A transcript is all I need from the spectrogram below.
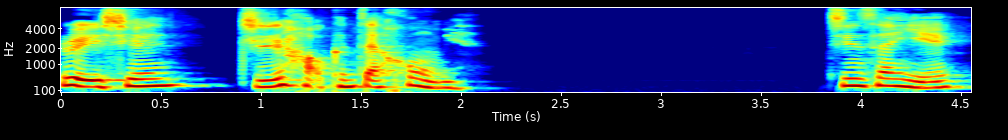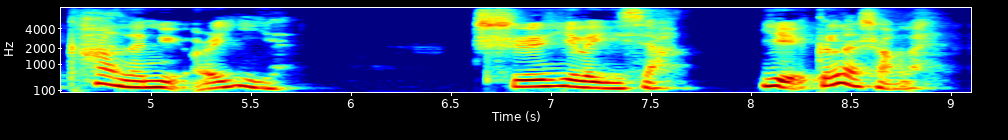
瑞轩只好跟在后面。金三爷看了女儿一眼，迟疑了一下，也跟了上来。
